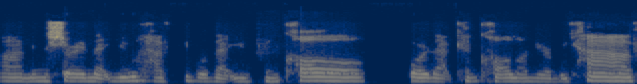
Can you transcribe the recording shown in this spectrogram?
um, ensuring that you have people that you can call or that can call on your behalf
